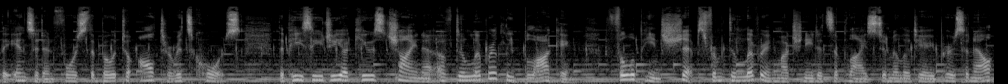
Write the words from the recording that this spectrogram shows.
The incident forced the boat to alter its course. The PCG accused China of deliberately blocking Philippine ships from delivering much needed supplies to military personnel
